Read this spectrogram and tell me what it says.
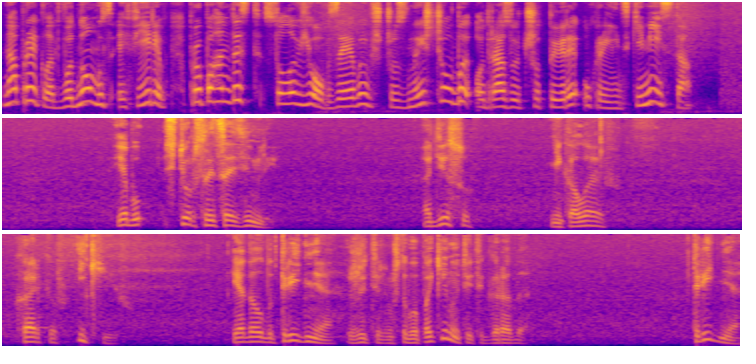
Наприклад, в одному з ефірів пропагандист Соловйов заявив, що знищив би одразу чотири українські міста. я бы стер с лица земли Одессу, Николаев, Харьков и Киев. Я дал бы три дня жителям, чтобы покинуть эти города. Три дня.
